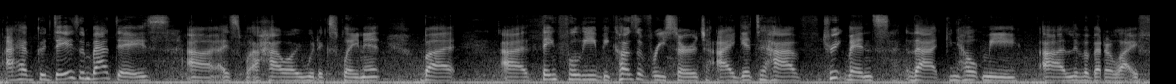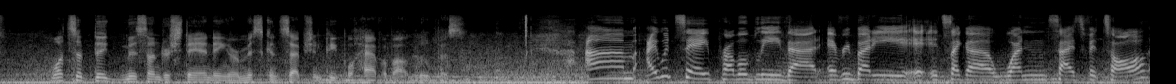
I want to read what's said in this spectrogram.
I have good days and bad days, uh, is how I would explain it. But uh, thankfully, because of research, I get to have treatments that can help me uh, live a better life. What's a big misunderstanding or misconception people have about lupus? Um, I would say probably that everybody, it's like a one size fits all,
